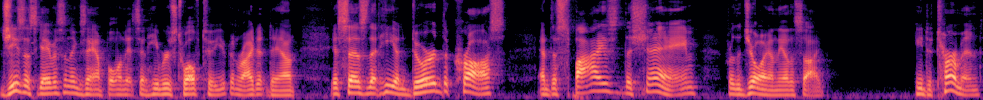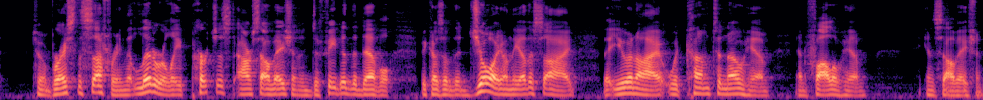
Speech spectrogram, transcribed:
Jesus gave us an example, and it's in Hebrews 12 2. You can write it down. It says that He endured the cross and despised the shame for the joy on the other side. He determined to embrace the suffering that literally purchased our salvation and defeated the devil because of the joy on the other side that you and I would come to know Him and follow Him in salvation.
